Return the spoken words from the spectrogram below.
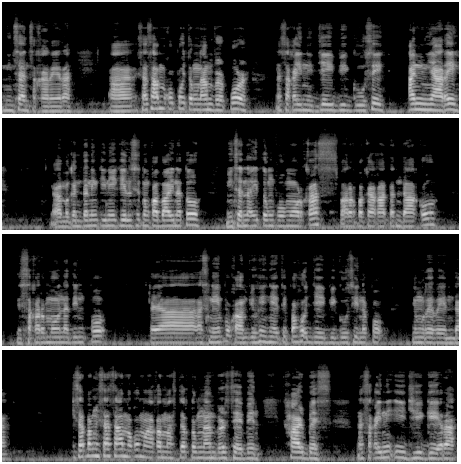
minsan sa karera. Ah, sasama ko po itong number 4 na sakay ni JB Guse Anyare Ah, maganda ning kinikilos itong kabayo na to. Minsan na itong pumorkas, parang pagkakatanda ko. Sa Carmona din po. Kaya as ngayon po, cambio hinete pa ko, JB Gusi na po yung rerenda. Isa pang isasama ko mga kamaster tong number 7, Harvest. Nasakay ni E.G. Gera.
